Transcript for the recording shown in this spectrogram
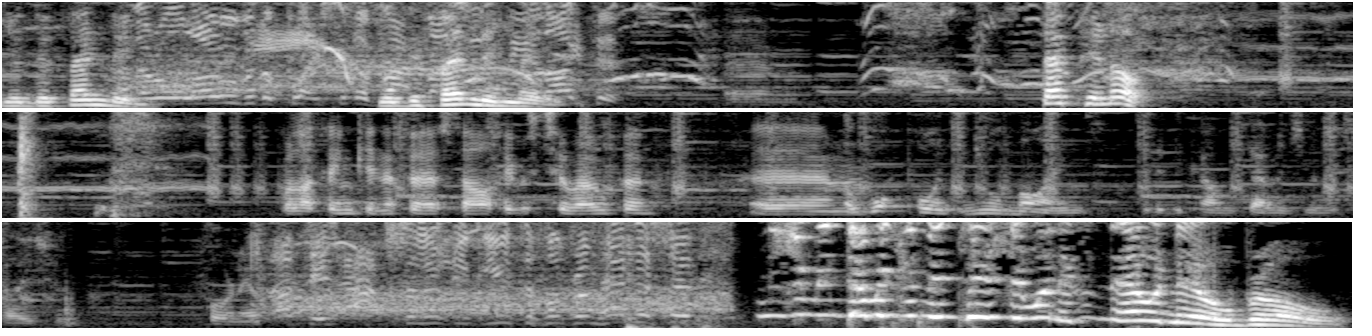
You're defending. They're all over the place in the You're defending, Manchester mate. United. Stepping up. Well, I think in the first half it was too open. Um, At what point in your mind did it become damage limitation? 4 0. That is absolutely beautiful from Henderson. You should be damage limitation when it's nil nil, bro.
